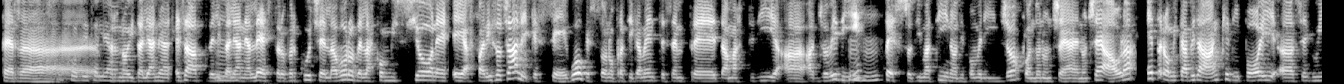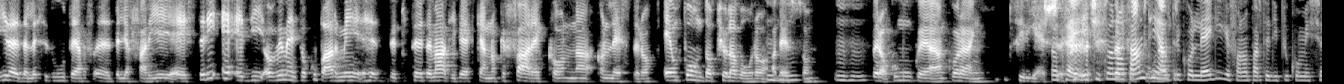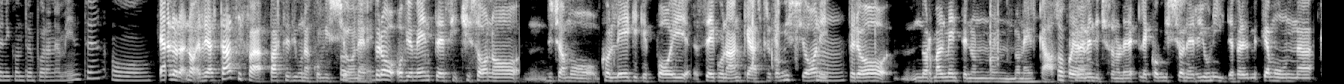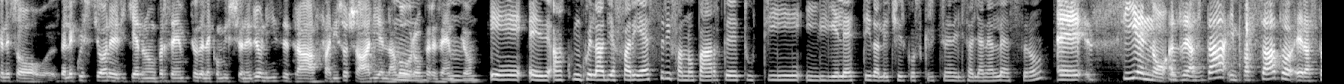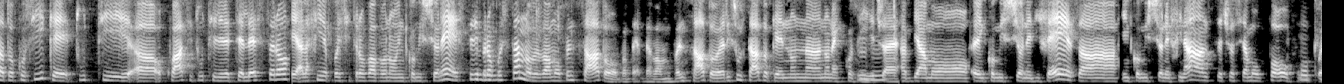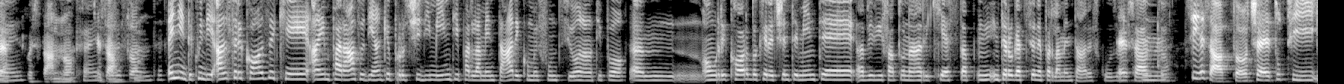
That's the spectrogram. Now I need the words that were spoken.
per, eh, per, noi italiani, esatto, degli mm. italiani all'estero, per cui c'è il lavoro della Commissione e Affari Sociali che seguo, che sono praticamente sempre da martedì a, a giovedì, mm-hmm. spesso di mattino o di pomeriggio, quando non c'è, non c'è, aula, e però mi capita anche di poi uh, seguire delle sedute uh, degli affari esteri e, e di ovviamente occuparmi eh, di tutte le tematiche che hanno a che fare con, con l'estero. È un po' un doppio lavoro mm-hmm. adesso. Mm-hmm. Però comunque ancora in, si riesce. Ok, e ci sono tanti fortuna. altri colleghi che fanno parte di più commissioni contemporaneamente? O... E allora, no, in realtà si fa parte di una commissione, okay. però ovviamente sì, ci sono, diciamo, colleghi che poi seguono anche altre commissioni, mm. però normalmente non, non, non, è il caso. Okay. Poi ovviamente ci sono le, le commissioni riunite, per, mettiamo un, che ne so, delle questioni richiedono per esempio delle commissioni riunite tra affari sociali e lavoro, mm. per esempio. Mm. E, e in quella di affari esteri fanno parte tutti gli eletti dalle circoscrizioni degli italiani all'estero? Eh, sì e no, okay. in realtà in passato era stato così che tutti uh, o quasi tutti gli eletti all'estero e alla fine poi si trovavano in commissione esteri, mm-hmm. però quest'anno avevamo pensato, vabbè avevamo pensato, è risultato che non, non è così, mm-hmm. cioè abbiamo eh, in commissione difesa, in commissione finanze, cioè siamo un po' ovunque. Okay quest'anno. Ok, esatto. E niente, quindi altre cose che hai imparato di anche procedimenti parlamentari, come funzionano, tipo um, ho un ricordo che recentemente avevi fatto una richiesta, interrogazione parlamentare scusa. Esatto. Mm. Sì, esatto, c'è tutti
